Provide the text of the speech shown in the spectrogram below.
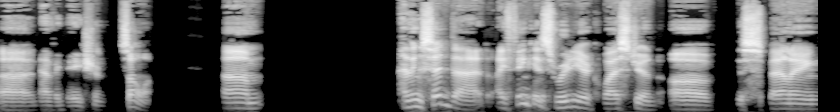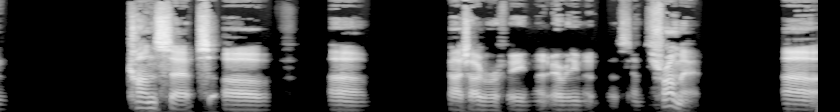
uh, navigation, so on. Um, having said that, I think it's really a question of dispelling concepts of um, cartography and everything that, that stems from it, uh,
